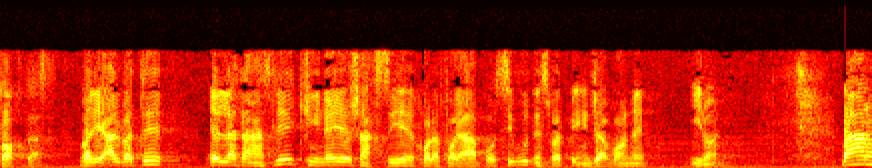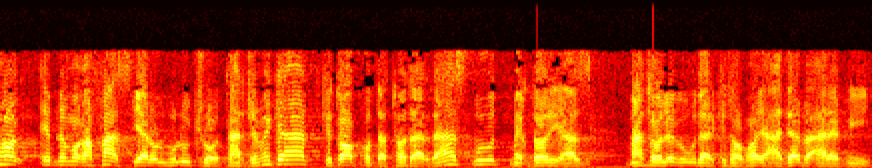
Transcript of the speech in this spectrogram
ساخته است. ولی البته علت اصلی کینه شخصی خلفای عباسی بود نسبت به این جوان ایرانی. به هر حال ابن مقفع سیر الملوک رو ترجمه کرد. کتاب مدت ها در دست بود. مقداری از مطالب او در کتاب های ادب عربی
